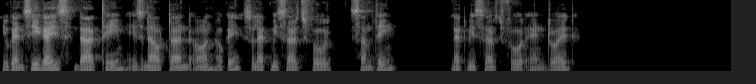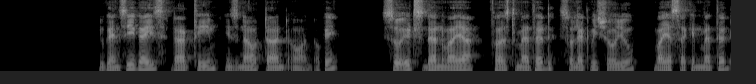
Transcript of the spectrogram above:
You can see guys, dark theme is now turned on. Okay. So let me search for something. Let me search for Android. you can see guys dark theme is now turned on okay? So it's done via first method. So let me show you via second method.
